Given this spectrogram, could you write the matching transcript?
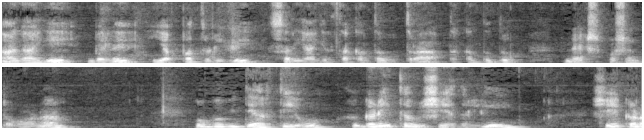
ಹಾಗಾಗಿ ಬೆಲೆ ಎಪ್ಪತ್ತು ಡಿಗ್ರಿ ಸರಿಯಾಗಿರ್ತಕ್ಕಂಥ ಉತ್ತರ ಆಗ್ತಕ್ಕಂಥದ್ದು. ನೆಕ್ಸ್ಟ್ ಕ್ವಶನ್ ತಗೊಳ್ಳೋಣ ಒಬ್ಬ ವಿದ್ಯಾರ್ಥಿಯು ಗಣಿತ ವಿಷಯದಲ್ಲಿ ಶೇಕಡ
